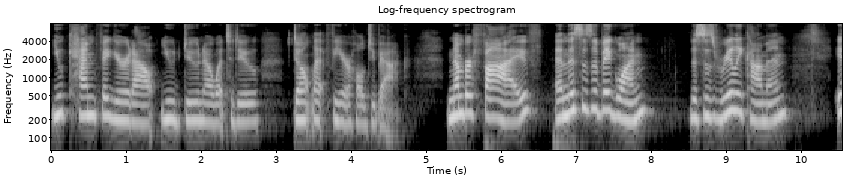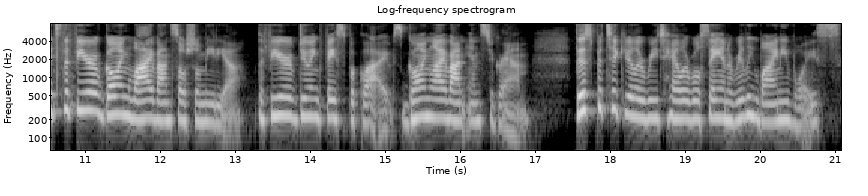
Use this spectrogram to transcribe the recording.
You can figure it out. You do know what to do. Don't let fear hold you back. Number five, and this is a big one, this is really common. It's the fear of going live on social media, the fear of doing Facebook Lives, going live on Instagram. This particular retailer will say in a really whiny voice,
